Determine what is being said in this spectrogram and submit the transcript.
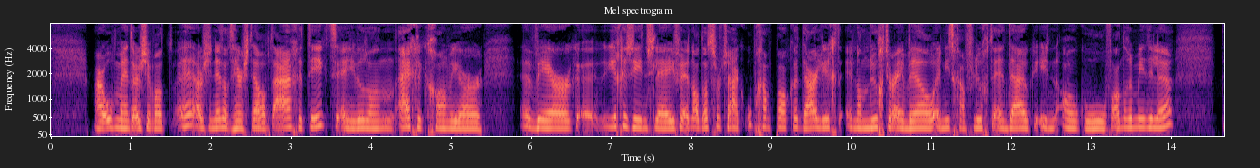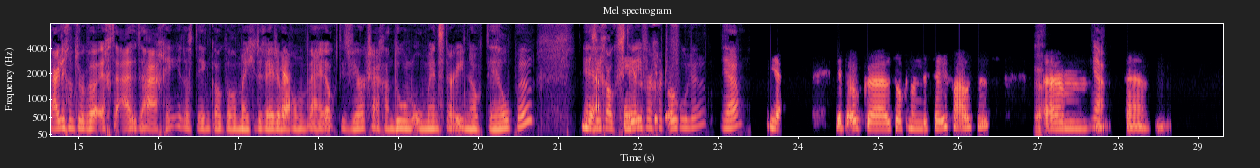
Maar op het moment als je wat, hè, als je net dat herstel hebt aangetikt en je wil dan eigenlijk gewoon weer eh, werk, eh, je gezinsleven en al dat soort zaken op gaan pakken, daar ligt en dan nuchter en wel en niet gaan vluchten en duiken in alcohol of andere middelen. Daar ligt natuurlijk wel echt de uitdaging. En dat is denk ik ook wel een beetje de reden Ja. waarom wij ook dit werk zijn gaan doen. Om mensen daarin ook te helpen. En Ja. zich ook steviger ook- te voelen. Ja? Je hebt ook eh, zogenoemde safe houses. Ja. Ehm, Ja. ehm,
